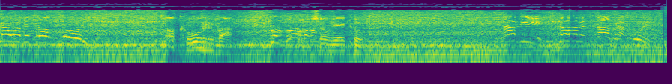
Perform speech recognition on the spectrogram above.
Koła wyprąsuj! O kurwa. Człowieku. Dawid! Koła abra foi.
